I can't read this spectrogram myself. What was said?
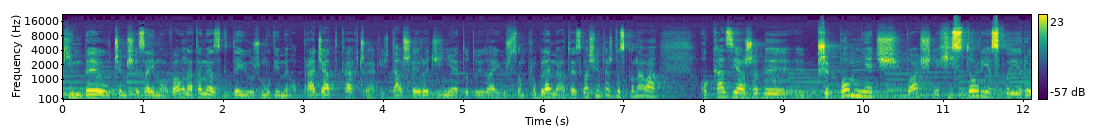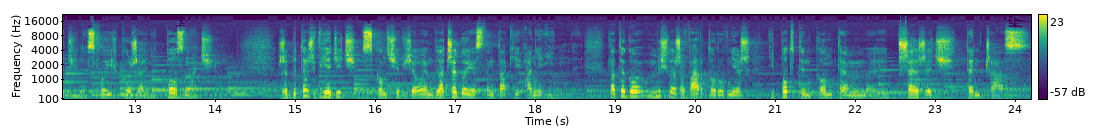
kim był, czym się zajmował. Natomiast gdy już mówimy o pradziadkach czy o jakiejś dalszej rodzinie, to tutaj już są problemy. A to jest właśnie też doskonała okazja, żeby przypomnieć właśnie historię swojej rodziny, swoich korzeni, poznać ją żeby też wiedzieć, skąd się wziąłem, dlaczego jestem taki, a nie inny. Dlatego myślę, że warto również i pod tym kątem y, przeżyć ten czas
